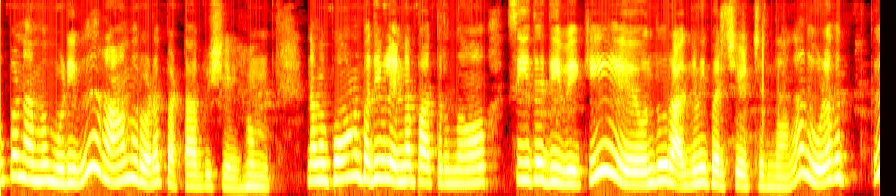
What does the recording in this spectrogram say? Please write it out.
இப்போ நம்ம முடிவு ராமரோட பட்டாபிஷேகம். நம்ம போன பதிவில் என்ன பார்த்துருந்தோம்? சீதை தேவிக்கு வந்து ஒரு அக்னி பரீட்சை வச்சுருந்தாங்க. அது உலகத்துக்கு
